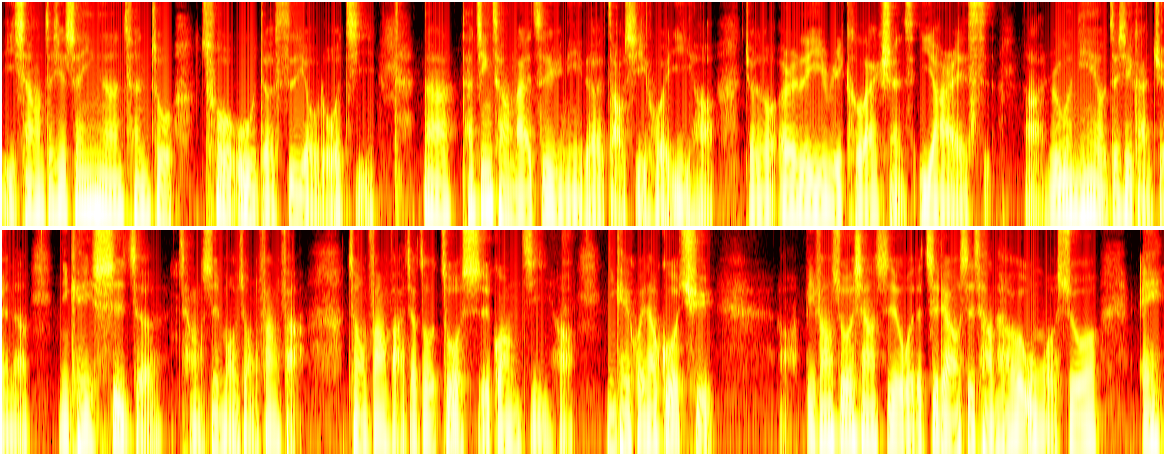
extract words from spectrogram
以上这些声音呢称作错误的私有逻辑。那它经常来自于你的早期回忆哈，叫做 early recollections（ERS） 啊。如果你也有这些感觉呢，你可以试着尝试某种方法。这种方法叫做做时光机哈。你可以回到过去。比方说，像是我的治疗师常常会问我说：“哎，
